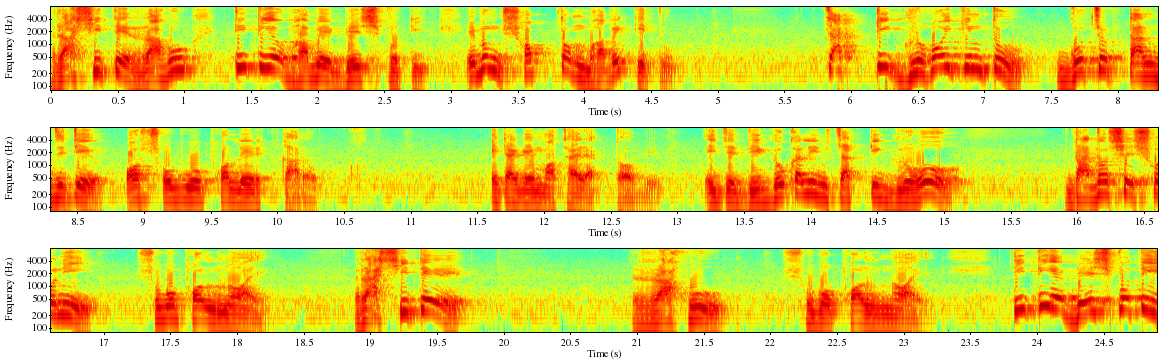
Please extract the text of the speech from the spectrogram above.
রাশিতে রাহু তৃতীয়ভাবে বৃহস্পতি এবং সপ্তমভাবে কেতু। চারটি গ্রহই কিন্তু গোচর ট্রানজিটে অশুভ ফলের কারক। এটাকে মাথায় রাখতে হবে। এই যে দীর্ঘকালীন চারটি গ্রহ, দ্বাদশে শনি শুভ ফল নয়, রাশিতে রাহু শুভ ফল নয়, তৃতীয় বৃহস্পতি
